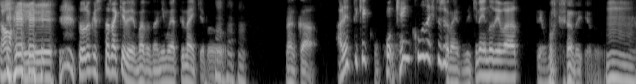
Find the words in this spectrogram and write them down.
あ、へえ。登録しただけでまだ何もやってないけど、うんうんうんなんか、あれって結構こ健康な人じゃないとできないのではって思ってたんだけど、うん。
